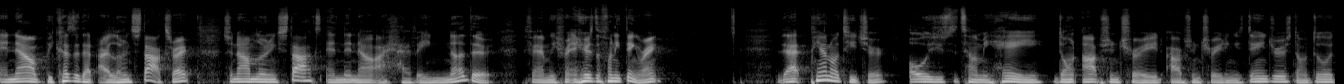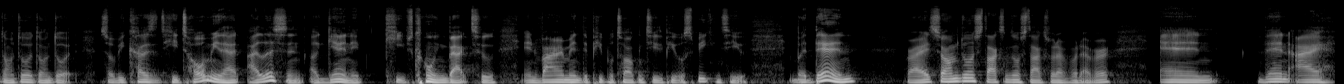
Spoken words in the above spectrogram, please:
And now, because of that, I learned stocks, right? So now I'm learning stocks. And then now I have another family friend. And here's the funny thing, right? That piano teacher always used to tell me, hey, don't option trade. Option trading is dangerous. Don't do it. Don't do it. Don't do it. So because he told me that, I listen. Again, it keeps going back to environment, the people talking to you, the people speaking to you. But then, right? So I'm doing stocks, I'm doing stocks, whatever, whatever. And then I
